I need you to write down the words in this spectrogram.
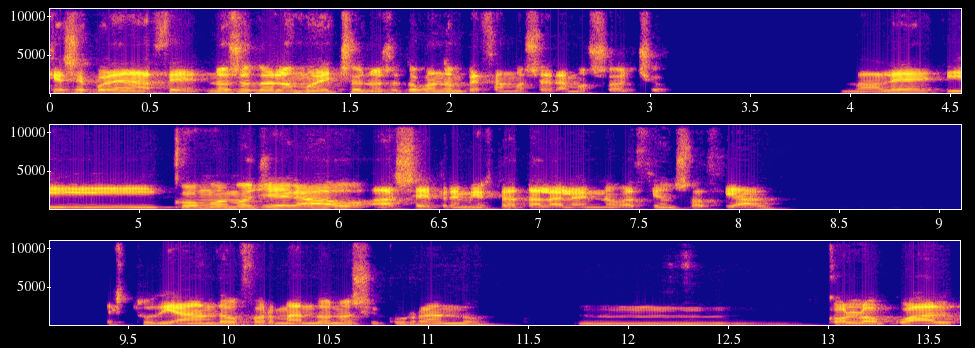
que se pueden hacer. Nosotros lo hemos hecho, nosotros cuando empezamos éramos ocho, ¿vale? ¿Y cómo hemos llegado a ser premio estatal a la innovación social? Estudiando, formándonos y currando. Mm, con lo cual,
